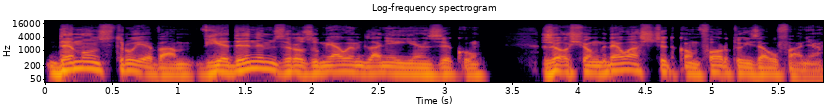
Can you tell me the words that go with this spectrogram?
Demonstruje wam w jedynym zrozumiałym dla niej języku, że osiągnęła szczyt komfortu i zaufania.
